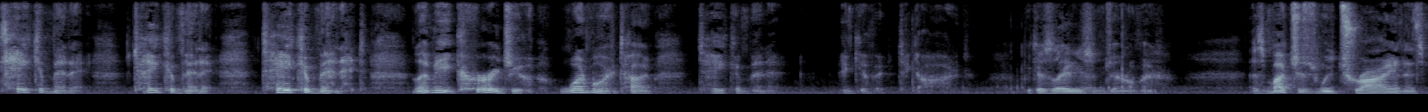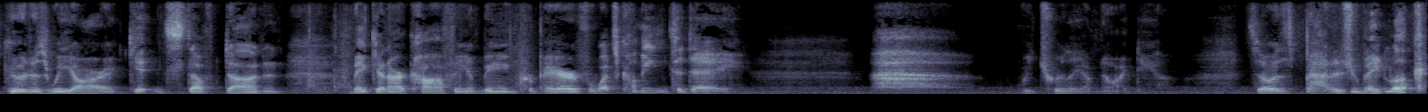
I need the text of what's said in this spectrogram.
Take a minute. Take a minute. Take a minute. Let me encourage you one more time. Take a minute and give it to God. Because, ladies and gentlemen, as much as we try and as good as we are at getting stuff done and making our coffee and being prepared for what's coming today, we truly have no idea. So, as bad as you may look,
